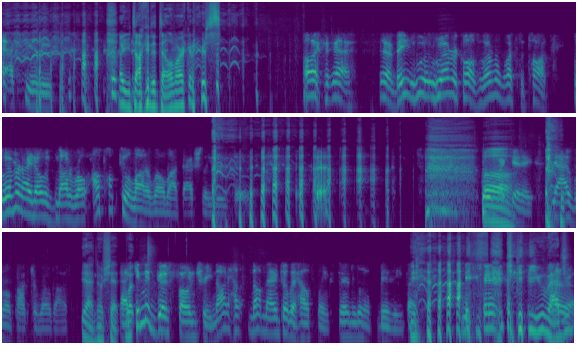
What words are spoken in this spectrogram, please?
past few weeks. Are you talking to telemarketers? Oh yeah, yeah. They who, whoever calls, whoever wants to talk, whoever I know is not a robot. I'll talk to a lot of robots actually these days. Who am Oh. I kidding? Yeah, I will talk to robots. yeah, no shit. Uh, give me a good phone tree, not hel- not Manitoba Health Links. They're a little busy, but can you imagine?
